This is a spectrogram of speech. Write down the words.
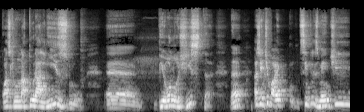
quase que um naturalismo é, biologista, né, a gente vai simplesmente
